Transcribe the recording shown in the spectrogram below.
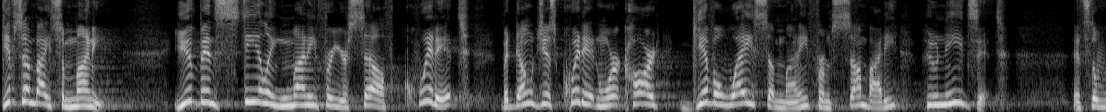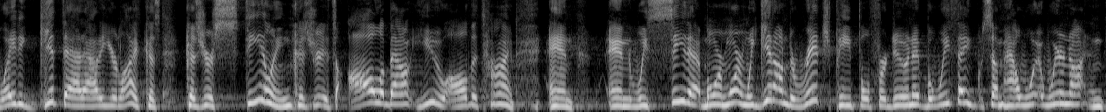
Give somebody some money. You've been stealing money for yourself. Quit it but don't just quit it and work hard. Give away some money from somebody who needs it. It's the way to get that out of your life because you're stealing because it's all about you all the time. And and we see that more and more. And we get onto rich people for doing it, but we think somehow we're not in,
